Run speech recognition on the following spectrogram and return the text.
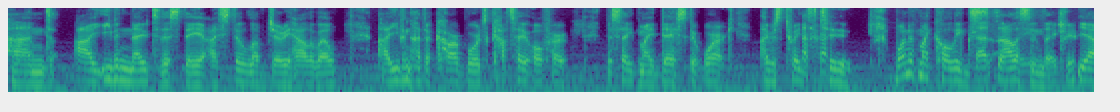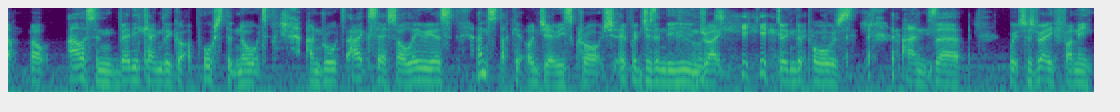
And I, even now to this day, I still love Geri Halliwell. I even had a cardboard cutout of her beside my desk at work. I was 22. One of my colleagues, That's Alison, amazing. yeah, well, Alison very kindly got a post-it note and wrote "access all areas" and stuck it on Geri's crotch, which is in the Ian oh, right, doing the pose, and uh, which was very funny.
